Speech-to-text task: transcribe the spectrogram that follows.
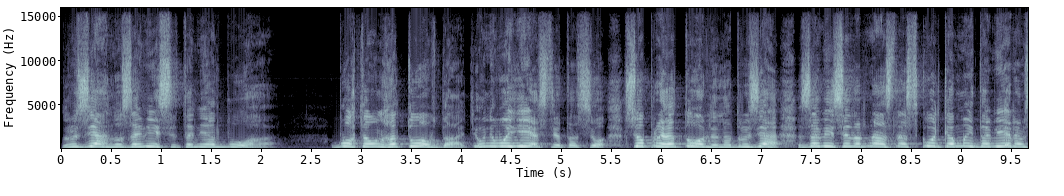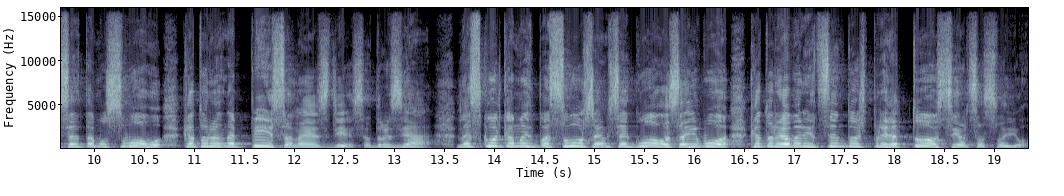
Друзья, но зависит это не от Бога. Бог-то Он готов дать, у Него есть это все. Все приготовлено, друзья. Зависит от нас, насколько мы доверимся этому Слову, которое написано здесь, друзья. Насколько мы послушаемся голоса Его, который говорит, сын, дочь, приготовь сердце свое,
